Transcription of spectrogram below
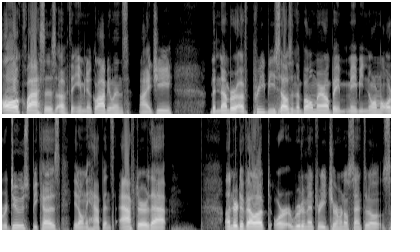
all classes of the immunoglobulins, IG. The number of pre-B cells in the bone marrow may, be normal or reduced because it only happens after that. Underdeveloped or rudimentary germinal centers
